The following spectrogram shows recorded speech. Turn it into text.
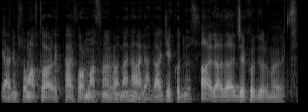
Yani son haftalardaki performansına rağmen hala daha Ceko diyorsun. Hala da Ceko diyorum evet.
